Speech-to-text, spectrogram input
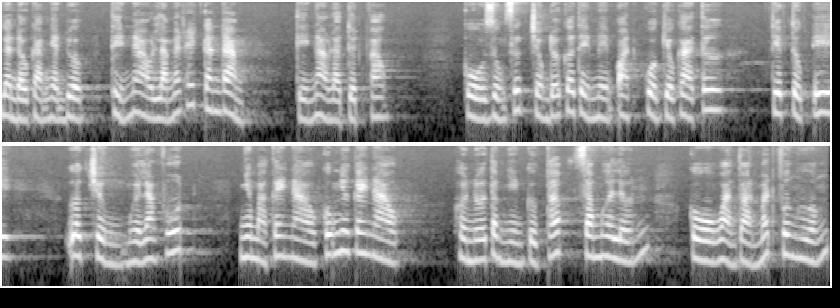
lần đầu cảm nhận được thế nào là mất hết can đảm, thế nào là tuyệt vọng. Cô dùng sức chống đỡ cơ thể mềm oặt của Kiều Cả Tư, tiếp tục đi, ước chừng 15 phút, nhưng mà cây nào cũng như cây nào. Hơn nữa tầm nhìn cực thấp do mưa lớn, cô hoàn toàn mất phương hướng.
